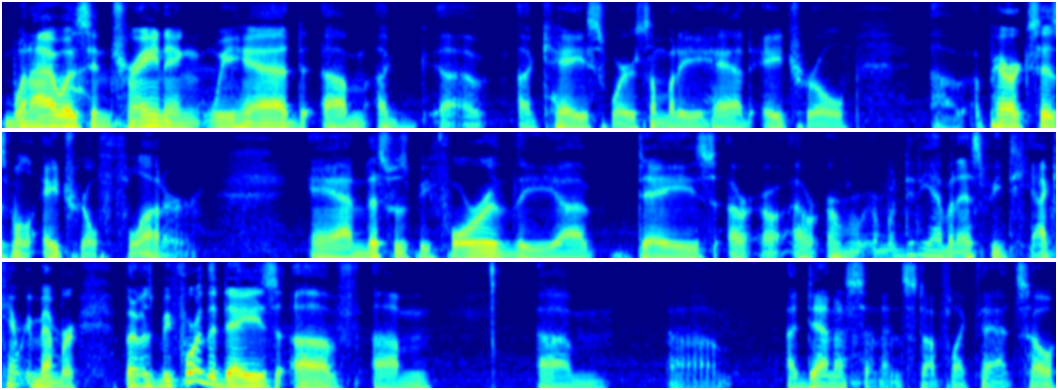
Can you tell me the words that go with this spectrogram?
when I was in training, we had um, a, a, a case where somebody had atrial, uh, a paroxysmal atrial flutter. And this was before the uh, days, or, or, or, or did he have an SVT? I can't remember, but it was before the days of um, um, um, adenosine and stuff like that. So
